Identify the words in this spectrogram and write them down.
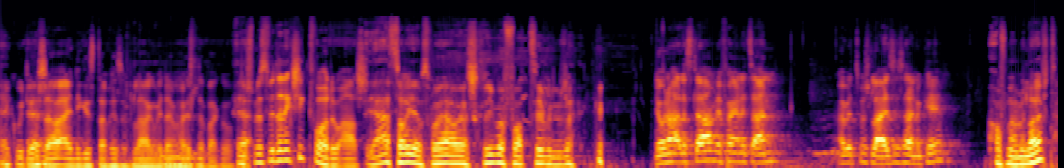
Ja gut, du hast auch einiges Stories auf Lager mit deinem Häuslerbackofen. Ja. Du das wieder nicht geschickt vor, du Arsch. Ja, sorry, ich hab's vorher auch geschrieben vor 10 Minuten. Jona, alles klar, wir fangen jetzt an. Aber jetzt muss leise sein, okay? Aufnahme läuft.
